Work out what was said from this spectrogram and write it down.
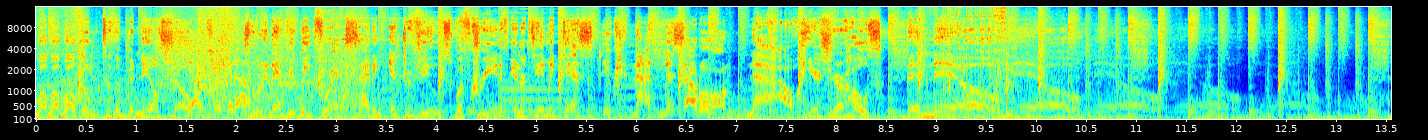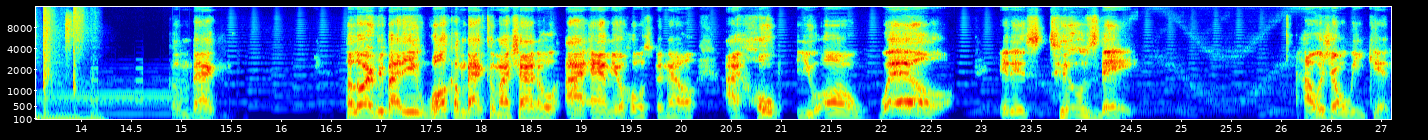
Welcome to the Benel Show. Y'all check it out. Tune in every week for exciting interviews with creative entertainment guests you cannot miss out on. Now, here's your host, Benel. Welcome back. Hello, everybody. Welcome back to my channel. I am your host, Benel. I hope you are well. It is Tuesday. How was your weekend?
